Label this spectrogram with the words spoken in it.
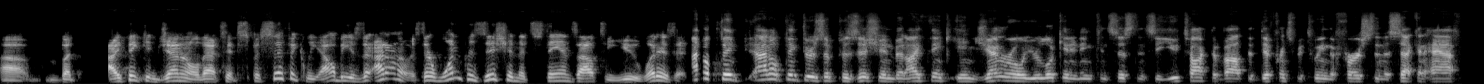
Uh, but I think in general, that's it. Specifically, Alby, is there? I don't know. Is there one position that stands out to you? What is it? I don't think I don't think there's a position, but I think in general, you're looking at inconsistency. You talked about the difference between the first and the second half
